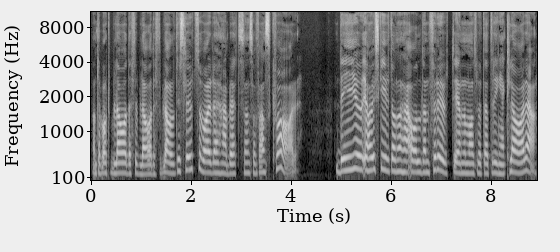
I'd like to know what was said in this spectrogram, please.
man tar bort blad efter blad efter blad. Och till slut så var det den här berättelsen som fanns kvar. Det är ju, jag har ju skrivit om den här åldern förut i en roman som heter Att ringa Klara.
